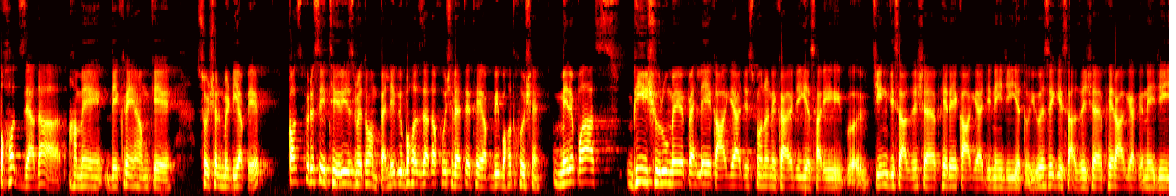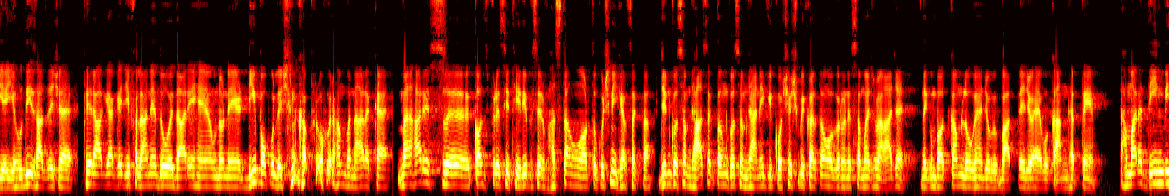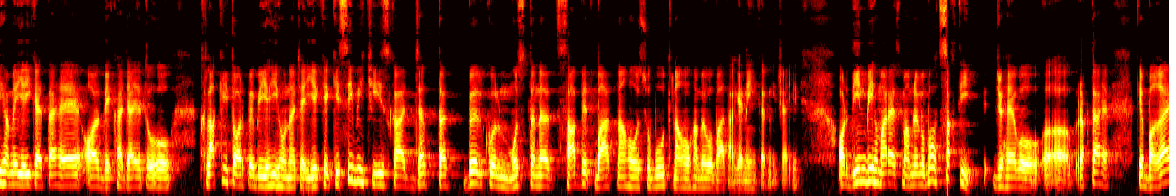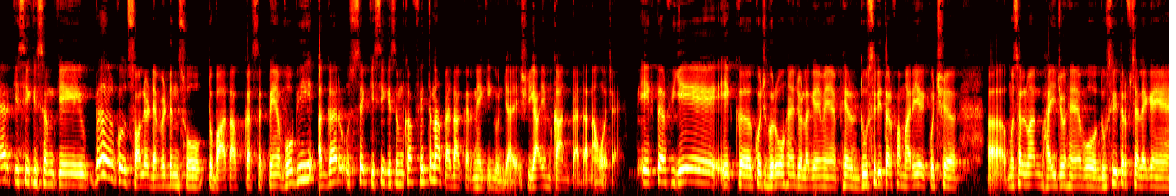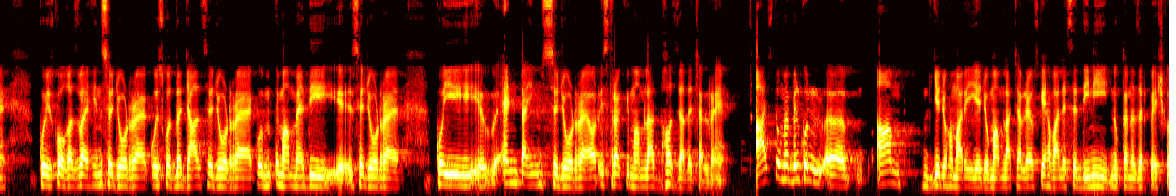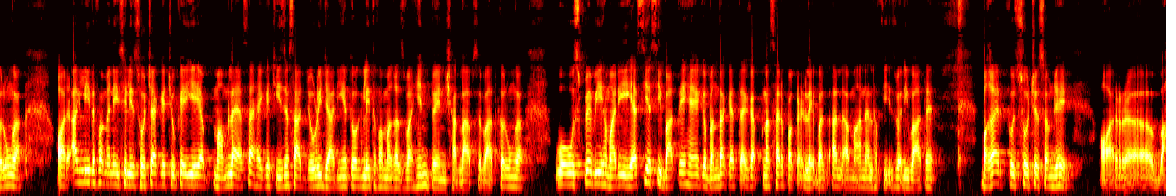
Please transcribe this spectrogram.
بہت زیادہ ہمیں دیکھ رہے ہیں ہم کہ سوشل میڈیا پہ۔ کانسپریسی تھیریز میں تو ہم پہلے بھی بہت زیادہ خوش رہتے تھے، اب بھی بہت خوش ہیں۔ میرے پاس بھی شروع میں پہلے ایک آ گیا جس میں انہوں نے کہا جی یہ ساری چین کی سازش ہے، پھر ایک آ گیا جی نہیں جی یہ تو یو ایس اے کی سازش ہے، پھر آ گیا کہ نہیں جی یہ یہودی سازش ہے، پھر آ گیا کہ جی فلانے دو ادارے ہیں، انہوں نے ڈی پاپولیشن کا پروگرام بنا رکھا ہے۔ میں ہر اس کانسپریسی تھیری پہ صرف ہنستا ہوں اور تو کچھ نہیں کر سکتا۔ جن کو سمجھا سکتا ہوں، ان کو سمجھانے کی کوشش بھی کرتا ہوں اگر انہیں سمجھ میں آ جائے۔ لیکن بہت کم لوگ ہیں جو بات پہ جو ہے وہ کان دھرتے ہیں۔ ہمارا دین بھی ہمیں یہی کہتا ہے اور دیکھا جائے تو اخلاقی طور پہ بھی یہی ہونا چاہیے کہ کسی بھی چیز کا جب تک بالکل مستند ثابت بات نہ ہو، ثبوت نہ ہو، ہمیں وہ بات آگے نہیں کرنی چاہیے۔ اور دین بھی ہمارا اس معاملے میں بہت سختی جو ہے وہ رکھتا ہے کہ بغیر کسی قسم کی بالکل سالڈ ایویڈنس ہو تو بات آپ کر سکتے ہیں۔ وہ بھی اگر اس سے کسی قسم کا فتنہ پیدا کرنے کی گنجائش یا امکان پیدا نہ ہو جائے۔ ایک طرف یہ ایک کچھ گروہ ہیں جو لگے ہوئے ہیں، پھر دوسری طرف ہماری کچھ مسلمان بھائی جو ہیں وہ دوسری طرف چلے گئے ہیں۔ کوئی اس کو غزوہ ہند سے جوڑ رہا ہے، کوئی اس کو دجال سے جوڑ رہا ہے، کوئی امام مہدی سے جوڑ رہا ہے، کوئی اینڈ ٹائمس سے جوڑ رہا ہے اور اس طرح کے معاملات بہت زیادہ چل رہے ہیں۔ آج تو میں بالکل عام یہ جو ہمارے یہ جو معاملات چل رہے ہیں، اس کے حوالے سے دینی نقطہ نظر پیش کروں گا۔ اور اگلی دفعہ میں نے اسی لیے سوچا کہ چونکہ یہ اب معاملہ ایسا ہے کہ چیزیں ساتھ جوڑی جا رہی ہیں، تو اگلی دفعہ میں غزوہ ہند پہ انشاءاللہ آپ سے بات کروں گا۔ وہ اس پہ بھی ہماری ایسی ایسی باتیں ہیں کہ بندہ کہتا ہے کہ اپنا سر پکڑ لے، بس الامان الحفیظ والی بات ہے، بغیر کچھ سوچے سمجھے۔ اور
